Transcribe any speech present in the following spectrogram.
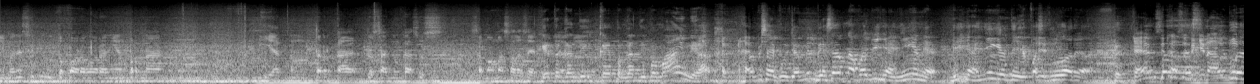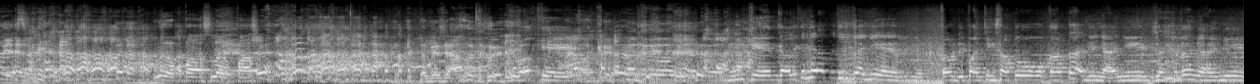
gimana sih untuk orang-orang yang pernah ya terka- tersandung kasus sama masalah saya. Kayak terganti kayak pengganti pemain ya. tapi Saiful Jamil biasa apa dia nyanyiin ya? Dia nyanyi gitu ya pas keluar ya. Kayaknya bisa langsung bikin album ya. Lepas lepas. Tapi siapa tuh? oke. Mungkin. Kali kan dia apa jadi nyanyiin? Kalau dipancing satu kata dia nyanyi. Jangan nyanyi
